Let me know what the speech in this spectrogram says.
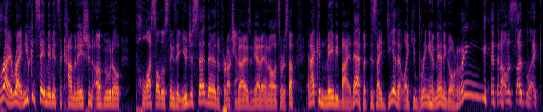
Right, right. And you can say maybe it's the combination of Muto plus all those things that you just said there, the production Yeah. values and yada and all that sort of stuff. And I can maybe buy that. But this idea that like you bring him in and go ring, and then all of a sudden like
